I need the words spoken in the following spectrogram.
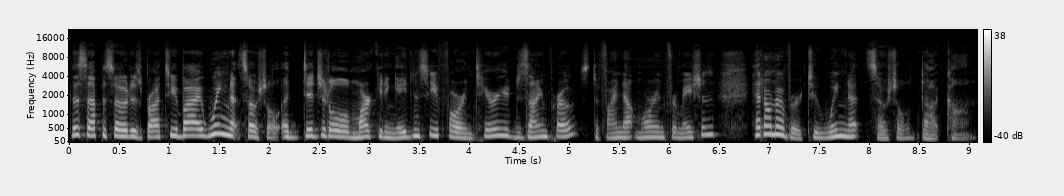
This episode is brought to you by Wingnut Social, a digital marketing agency for interior design pros. To find out more information, head on over to wingnutsocial.com.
